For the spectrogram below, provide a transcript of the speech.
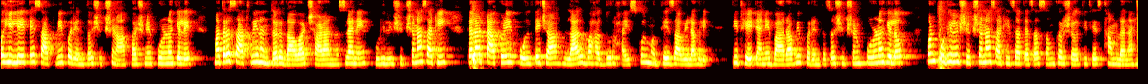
पहिले ते सातवी पर्यंत शिक्षण आकाशने पूर्ण केले. मात्र सातवी नंतर गावात शाळा नसल्याने पुढील शिक्षणासाठी त्याला टाकळी कोलतेच्या लाल बहादूर हायस्कूलमध्ये जावे लागले. तिथे त्याने बारावी पर्यंतचं शिक्षण पूर्ण केलं पण पुढील शिक्षणासाठीचा त्याचा संघर्ष तिथेच थांबला नाही.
